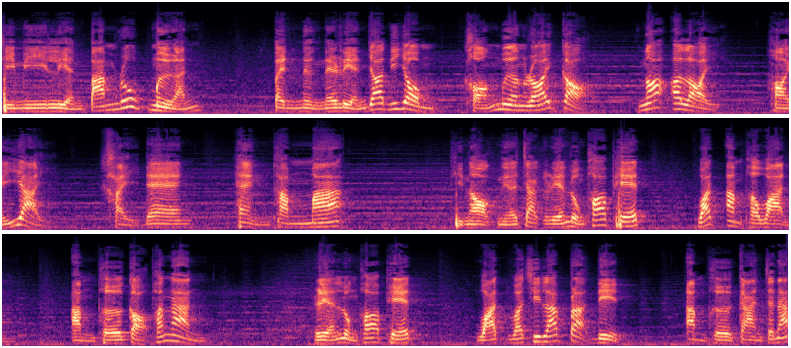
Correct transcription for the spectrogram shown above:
ที่มีเหรียญปั๊มรูปเหมือน เป็นหนึ่งในเหรียญยอดนิยมของเมืองร้อยเกาะ เงาะอร่อย หอยใหญ่ ไข่แดง แห่งธรรมะ ที่นอกเหนือจากเหรียญหลวงพ่อเพชร วัดอัมพวันอำเภอเกาะพะงัน เหรียญหลวงพ่อเพชร วัดวชิรประดิษฐ์อำเภอกาญจนะ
